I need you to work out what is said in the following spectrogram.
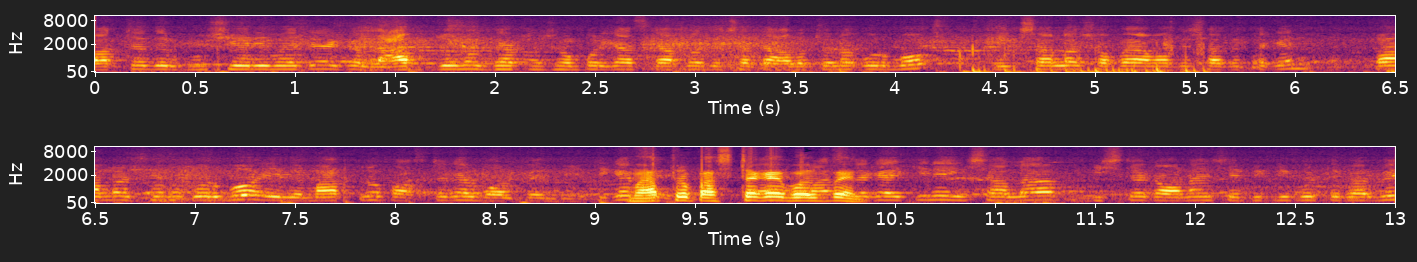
বাচ্চাদের হুঁশিয়ারি মেটে একটা লাভজনক ব্যবসা সম্পর্কে আজকে আপনাদের সাথে আলোচনা করব। ইনশাল্লাহ সবাই আমাদের সাথে থাকেন। তো আমরা শুরু করব এই যে মাত্র পাঁচ টাকার বল পেন দিয়ে ঠিক আছে? মাত্র পাঁচ টাকায় বল পেন? টাকায় কিনে ইনশাল্লাহ বিশ টাকা অনায়াসে বিক্রি করতে পারবে।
